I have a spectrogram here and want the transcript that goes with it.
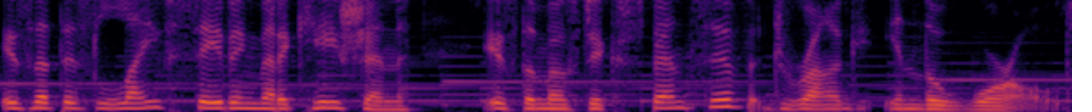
is that this life saving medication is the most expensive drug in the world.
